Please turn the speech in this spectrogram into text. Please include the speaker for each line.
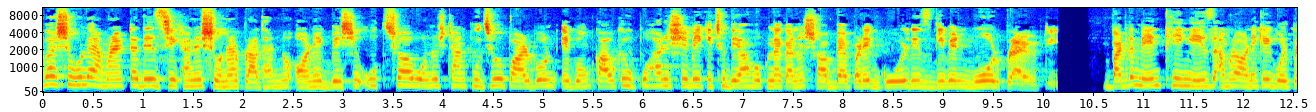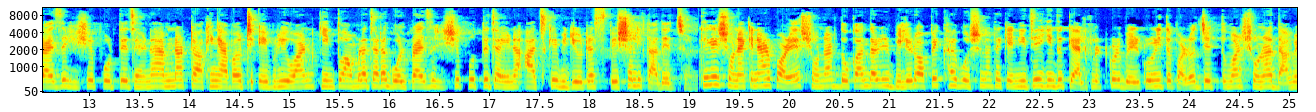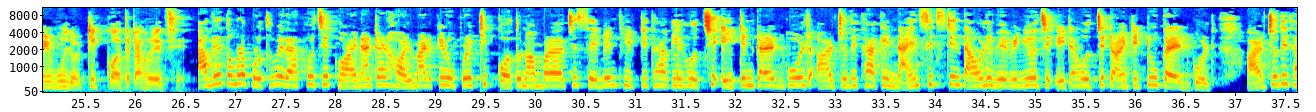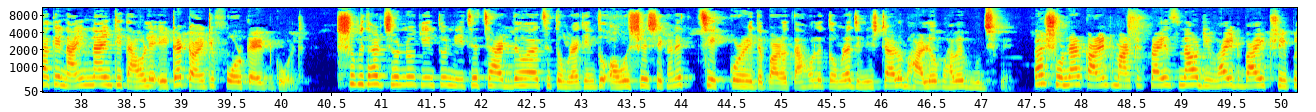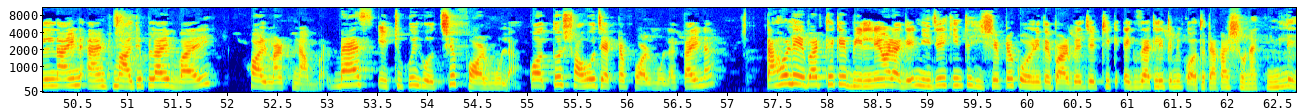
Speaker 1: ভারতবর্ষ হলো এমন একটা দেশ যেখানে সোনার প্রাধান্য অনেক বেশি। উৎসব, অনুষ্ঠান, পুজো, পার্বণ এবং কাউকে উপহার হিসেবে কিছু দেওয়া হোক না কেন, সব ব্যাপারে gold is given more priority but the main thing is আমরা অনেকেই গোল্ড প্রাইজের হিসেব করতে চাই না। I am not talking about everyone কিন্তু আমরা যারা গোল্ড প্রাইজের হিসেব করতে চাই না, আজকে ভিডিওটা স্পেশালি তাদের জন্য। থেকে সোনা কেনার পরে, সোনার দোকানদারের বিলের অপেক্ষায় বসে না থেকে নিজেই কিন্তু ক্যালকুলেট করে বের করে নিতে পারো যে তোমার সোনার দামের মূল্য ঠিক কতটা হয়েছে। আগে তোমরা প্রথমে দেখো যে গয়নাটার হলমার্কের উপরে ঠিক কত নাম্বার আছে। সেভেন ফিফটি থাকলে হচ্ছে এইটিন ক্যারেট গোল্ড আর যদি থাকে নাইন সিক্সটিন তাহলে ভেবে নিও যে এটা হচ্ছে টোয়েন্টি টু ক্যারেট গোল্ড আর যদি থাকে নাইন নাইনটি তাহলে এটা টোয়েন্টি ফোর ক্যারেট গোল্ড সুবিধার জন্য কিন্তু নিচে চার্ট দেওয়া আছে, তোমরা কিন্তু অবশ্যই সেখানে চেক করে নিতে পারো। তাহলে তোমরা জিনিসটা আরও ভালোভাবে বুঝবে। আর সোনার current market price now divide by triple nine and multiply by hallmark number ব্যাস, এটুকুই হচ্ছে ফর্মুলা কত সহজ একটা ফর্মুলা তাই না? তাহলে এবার থেকে বিল নেওয়ার আগে নিজেই কিন্তু হিসেবটা করে নিতে পারবে যে ঠিক এক্স্যাক্টলি তুমি কত টাকার সোনা কিনলে।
